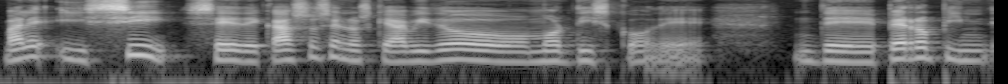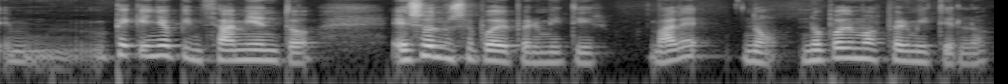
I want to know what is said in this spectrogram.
¿vale? Y sí sé de casos en los que ha habido mordisco, de, de perro, pin- un pequeño pinzamiento. Eso no se puede permitir, ¿vale? No, no podemos permitirlo.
